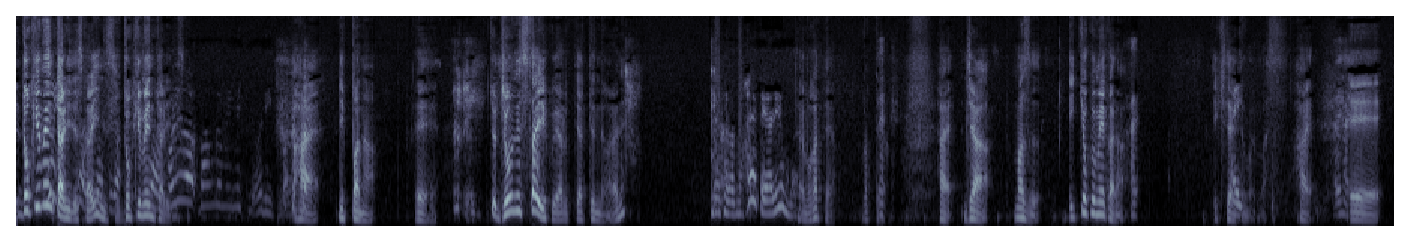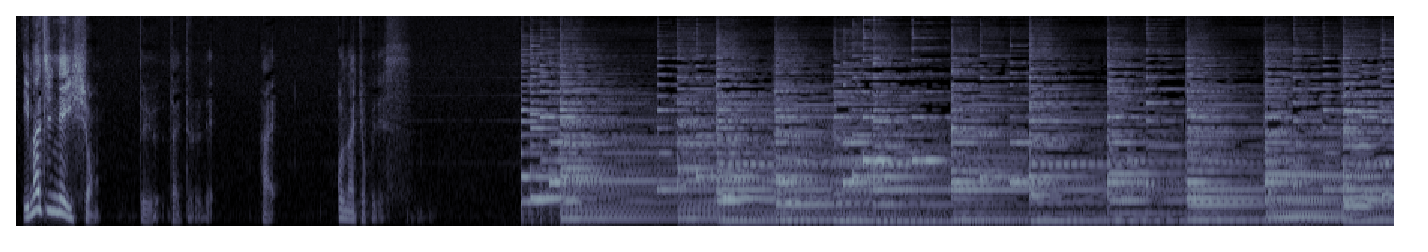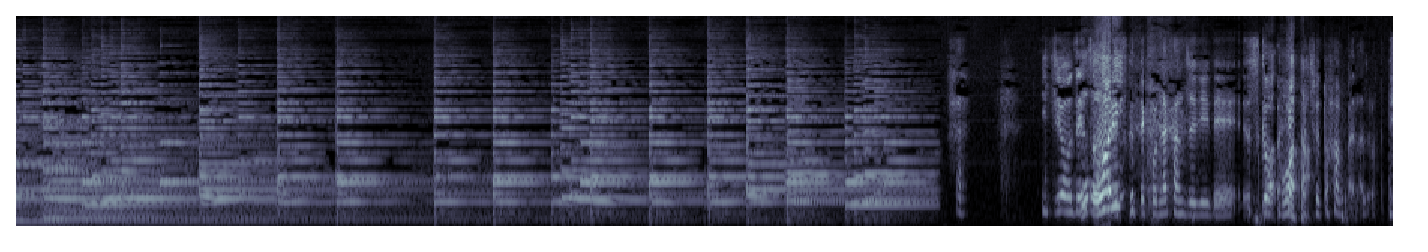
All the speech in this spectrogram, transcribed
ドキュメンタリーですからいいんです。よドキュメンタリーです。これは番組ですよ、立派な。はい。立派な。ええ。今日、情熱大陸やるってやってんだからね。だからもう早くやるよ、もう。分かったよ。分かったよ。はい。じゃあ、まず、1曲目からはい、いきたいと思います。はい。はいはい。えー、イマジネーションというタイトルで、はい。こんな曲です。一応、伝お終わり？送で作ってこんな感じで、すごい、終わった？中途半端な状態。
